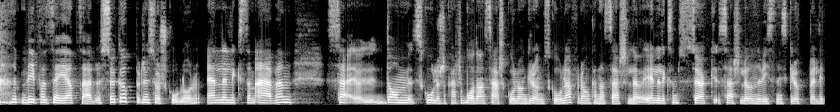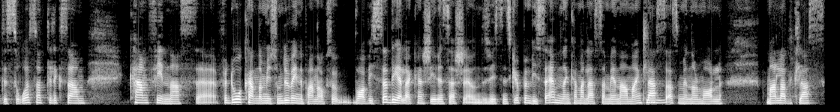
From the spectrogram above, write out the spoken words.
vi får säga att så här, sök upp resursskolor eller liksom även de skolor som kanske både har en särskola och en grundskola för de kan ha särskilda, eller liksom sök särskilda undervisningsgrupper lite så, så att det liksom kan finnas, eh, för då kan de ju som du var inne på Anna också, vara vissa delar kanske i den särskilda undervisningsgruppen, vissa ämnen kan man läsa med en annan klass, alltså med normal mallad klass.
